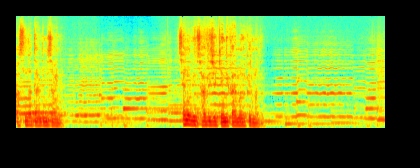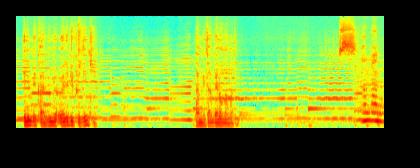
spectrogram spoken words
Aslında derdimiz aynı. Sen o gün sadece kendi karmanı kırmadın. Benim de kalbimi öyle bir kırdın ki. Ben bir daha ben olamadım. Sinan ben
